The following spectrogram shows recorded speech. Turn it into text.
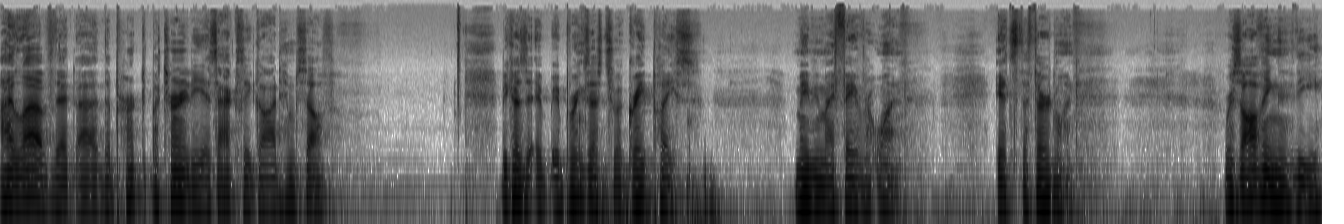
I love that uh, the paternity is actually God Himself because it, it brings us to a great place. Maybe my favorite one. It's the third one resolving the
